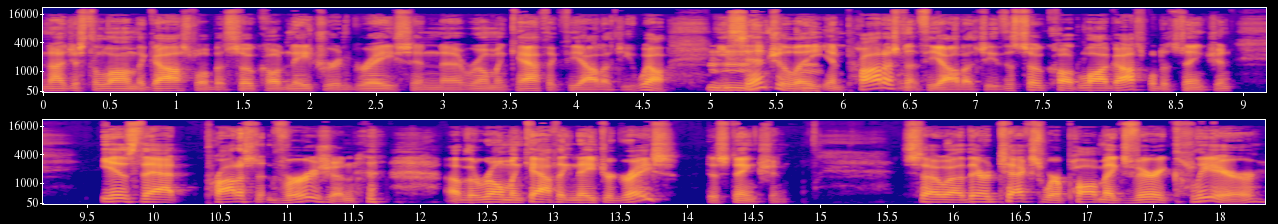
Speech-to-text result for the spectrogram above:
not just the law and the gospel, but so called nature and grace in uh, Roman Catholic theology. Well, mm-hmm. essentially, mm-hmm. in Protestant theology, the so called law gospel distinction is that Protestant version of the Roman Catholic nature grace distinction. So uh, there are texts where Paul makes very clear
